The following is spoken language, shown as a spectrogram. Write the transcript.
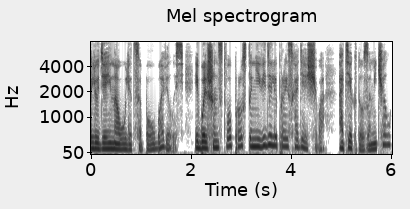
Людей на улице поубавилось, и большинство просто не видели происходящего, а те, кто замечал,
